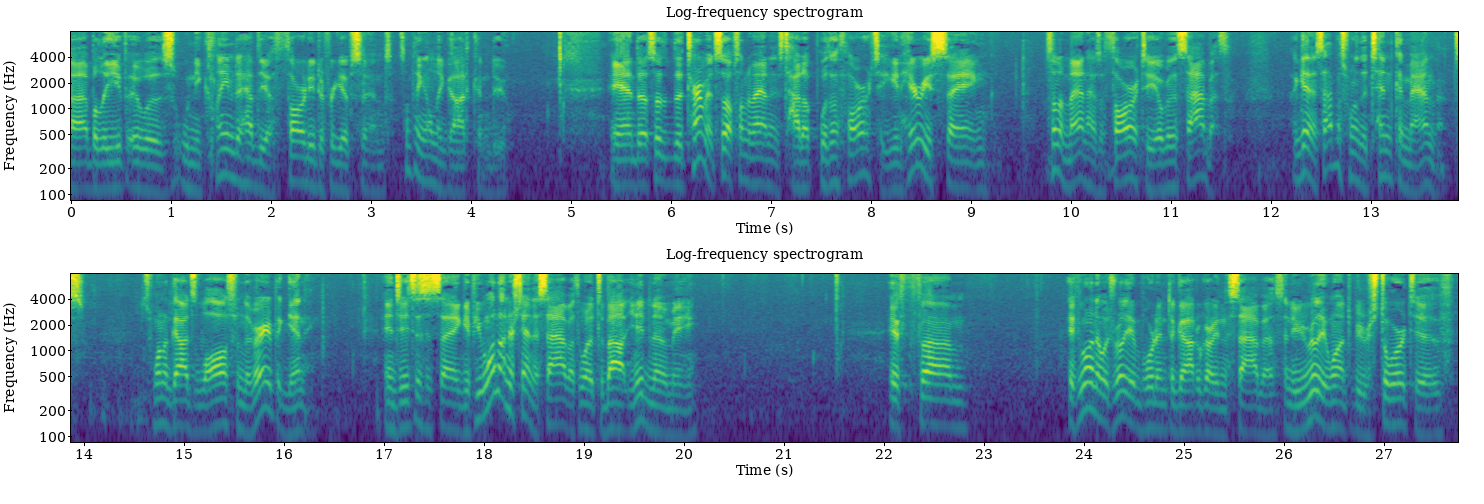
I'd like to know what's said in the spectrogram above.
I believe it was when he claimed to have the authority to forgive sins, something only God can do. And uh, so the term itself, son of man, is tied up with authority. And here he's saying, son of man has authority over the Sabbath. Again, the Sabbath is one of the Ten Commandments. It's one of God's laws from the very beginning. And Jesus is saying, if you want to understand the Sabbath, what it's about, you need to know me. If um, if you want to know what's really important to God regarding the Sabbath, and you really want it to be restorative,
